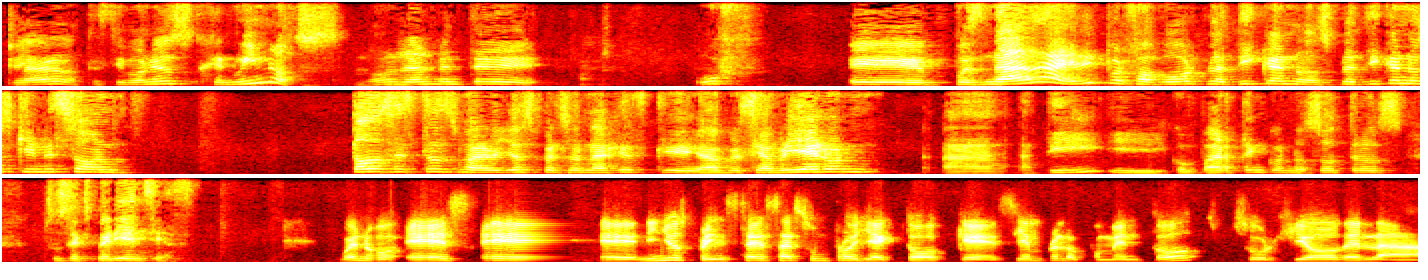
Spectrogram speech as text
claro, testimonios genuinos, ¿no? Realmente, uff. Pues nada, Eric, por favor, platícanos, platícanos quiénes son todos estos maravillosos personajes que se abrieron a, a ti y comparten con nosotros sus experiencias. Bueno, es eh, eh, Niños Princesa es un proyecto que siempre lo comento, surgió de la,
